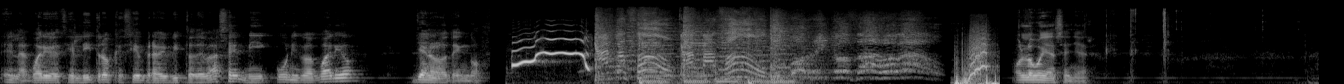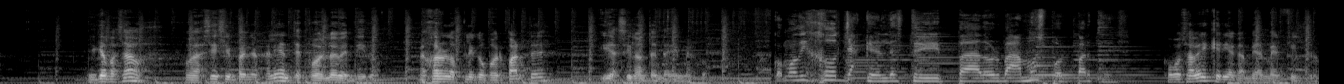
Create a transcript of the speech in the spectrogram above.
El acuario de 100 litros que siempre habéis visto de base, mi único acuario, ya no lo tengo. Os lo voy a enseñar. ¿Y qué ha pasado? Pues así, sin paños calientes, pues lo he vendido. Mejor os lo explico por partes y así lo entenderéis mejor. Como dijo Jack el destripador, vamos por partes. Como sabéis, quería cambiarme el filtro.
